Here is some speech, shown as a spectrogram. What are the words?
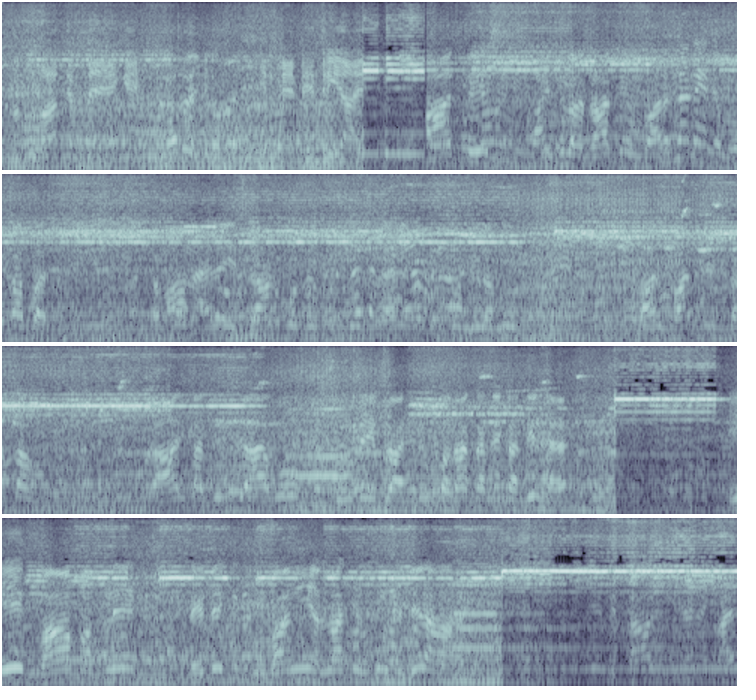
ہم دعا کرتے ہیں کہ ان میں بہتری آئے آج کے عید الاضحیٰ کے مبارک کے موقع پر تمام اہل اسلام کو بالخصوص اہل کو مبارکباد پیش کرتا ہوں۔ اور آج کا دن جو ہے، وہ سنت ابراہیم کو ادا کرنے کا دن ہے۔ ایک باپ اپنے بیٹے کی قربانی اللہ کے حکم سے دے رہا ہے۔ یہ مثال دنیا میں قائم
